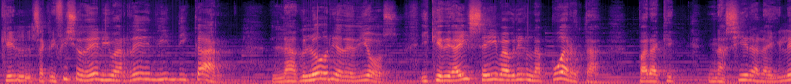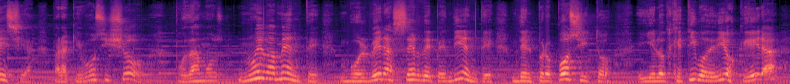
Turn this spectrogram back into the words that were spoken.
que el sacrificio de Él iba a reivindicar la gloria de Dios y que de ahí se iba a abrir la puerta para que naciera la iglesia, para que vos y yo podamos nuevamente volver a ser dependientes del propósito y el objetivo de Dios, que era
